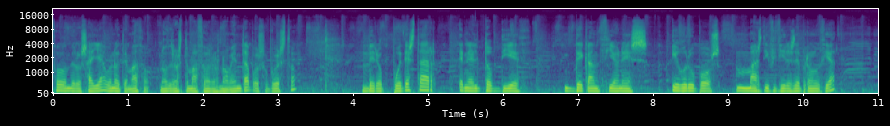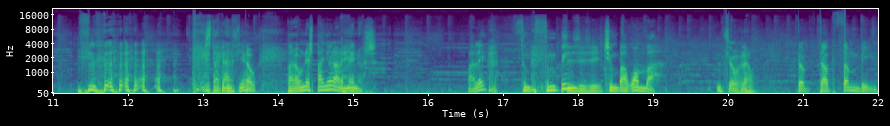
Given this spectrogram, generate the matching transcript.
Temazo donde los haya, bueno, temazo, no de los temazos de los 90, por supuesto, Mm. pero puede estar en el top 10 de canciones y grupos más difíciles de pronunciar. Esta canción, para un español al menos. ¿Vale? Zum, zumping, Sí, sí, sí. chumbawamba. Sobrao. Top, top thumbing.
